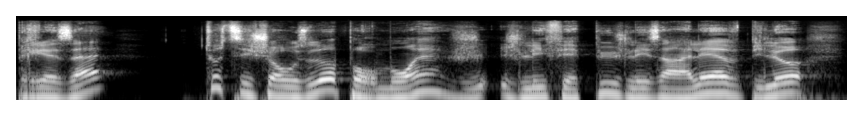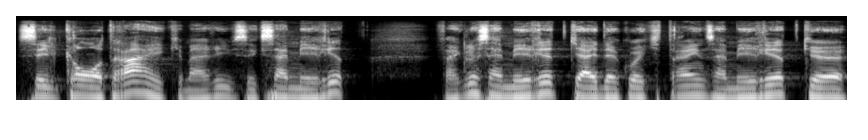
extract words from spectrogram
présent, toutes ces choses-là, pour moi, je, je les fais plus, je les enlève, puis là, c'est le contraire qui m'arrive, c'est que ça mérite. Fait que là, ça mérite qu'il y ait de quoi qui traîne, ça mérite que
